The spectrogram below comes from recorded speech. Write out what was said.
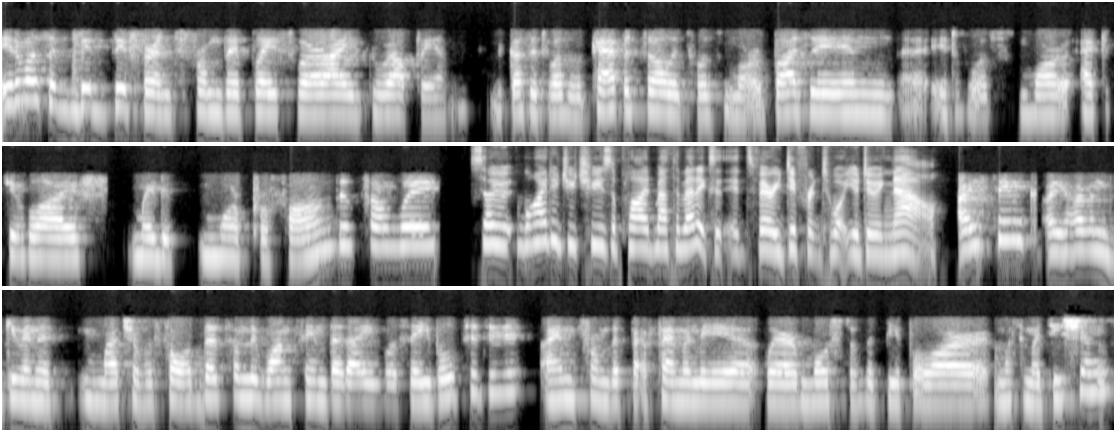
It was a bit different from the place where I grew up in because it was the capital, it was more buzzing, uh, it was more active life, maybe more profound in some way. So, why did you choose applied mathematics? It's very different to what you're doing now. I think I haven't given it much of a thought. That's only one thing that I was able to do. I'm from the family where most of the people are mathematicians.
